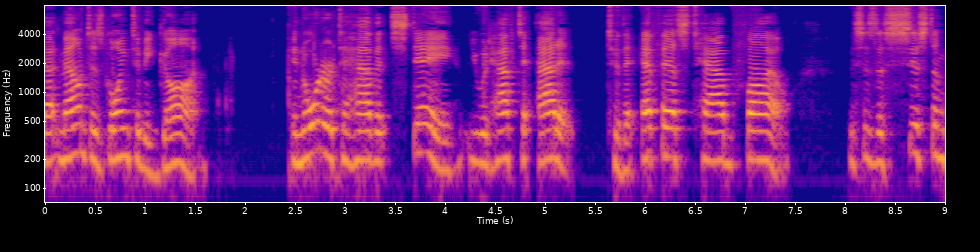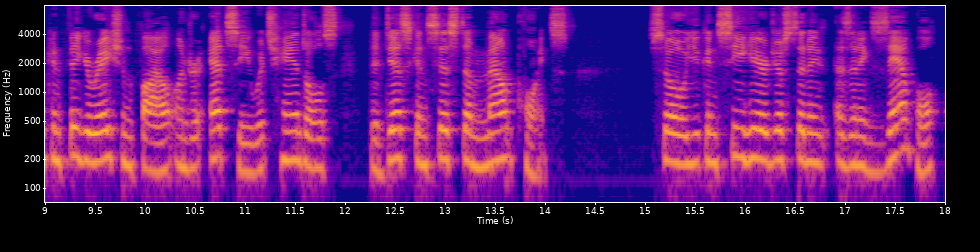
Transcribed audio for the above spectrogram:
that mount is going to be gone. In order to have it stay, you would have to add it to the fstab file. This is a system configuration file under etc which handles the disk and system mount points. So you can see here just as an example,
